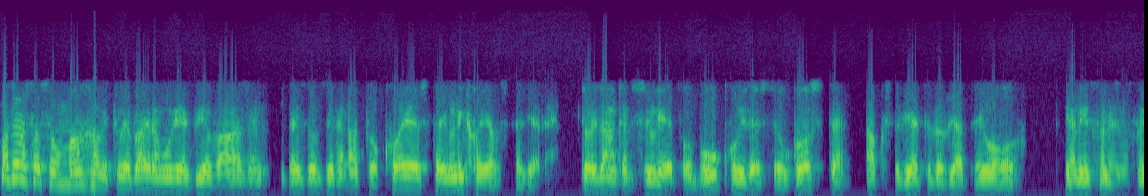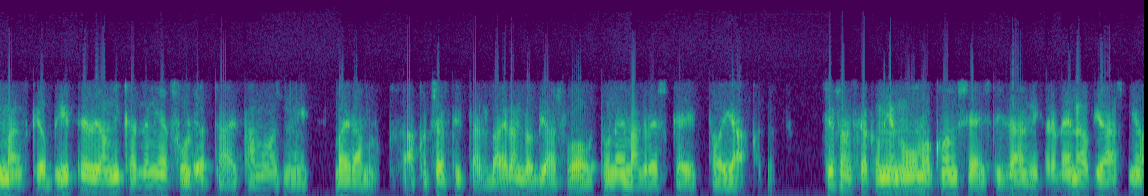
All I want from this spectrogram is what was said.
Odrastao sam u Mahali, tu je Bajram uvijek bio važan, bez obzira na to ko jeste ili niko ste vjere. To je dan kad se lijepo obuku, ide se u goste, ako ste dijete dobijate i lovu. Ja nisam iz muslimanske obitelji, ali nikada nije fulio taj famozni Bajram. Ako čestitaš Bajram, dobijaš lovu, tu nema greške i to je jako dobro. Sjećam se kako mi je Numo komšija iz tih davnih vremena objasnio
